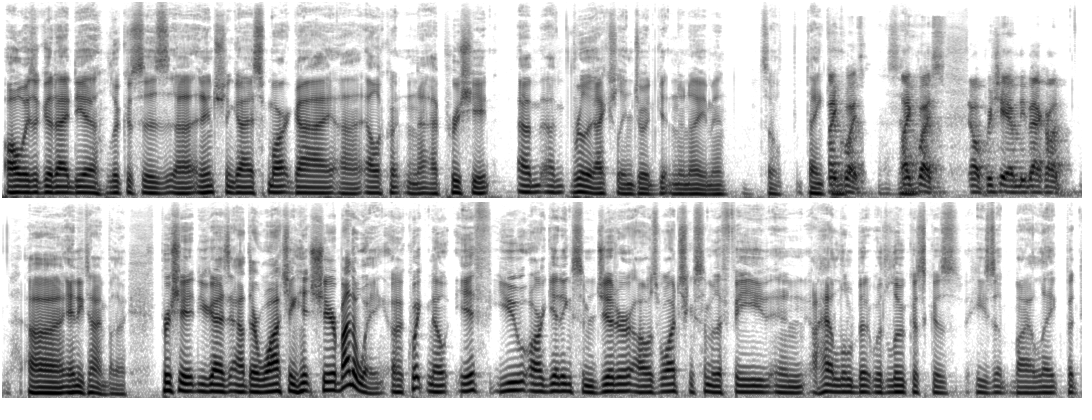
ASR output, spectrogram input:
Always a good idea. Lucas is uh, an interesting guy, smart guy, uh, eloquent, and I appreciate. Um, I really actually enjoyed getting to know you, man. So thank you. Likewise. So- Likewise. No, appreciate having me back on. Uh, anytime, by the way. Appreciate you guys out there watching. Hit share. By the way, a quick note: if you are getting some jitter, I was watching some of the feed, and I had a little bit with Lucas because he's up by a lake. But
